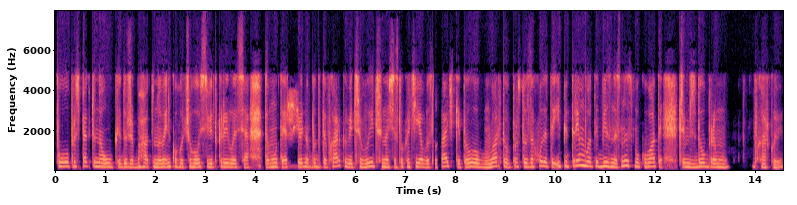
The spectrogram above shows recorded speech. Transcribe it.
По проспекту науки дуже багато новенького чогось відкрилося. Тому теж щойно будете в Харкові, чи ви, чи наші слухачі або слухачки, то варто просто заходити і підтримувати бізнес, ну і смакувати чимось добрим в Харкові.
